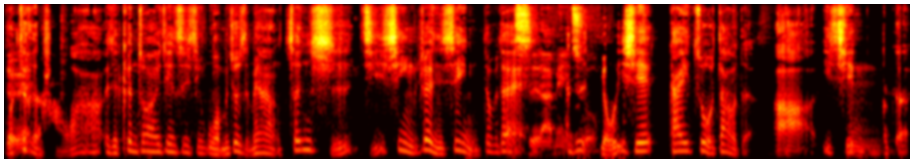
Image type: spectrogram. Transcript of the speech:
对不对？我这个好啊，而且更重要一件事情，我们就怎么样，真实、即兴、任性，对不对？是啦，没错，有一些该做到的啊，一些嗯那个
